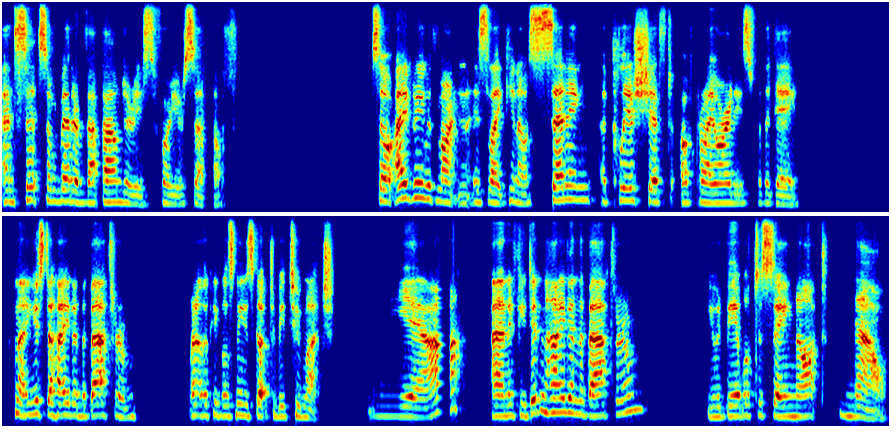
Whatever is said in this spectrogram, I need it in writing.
and set some better boundaries for yourself. So I agree with Martin. It's like, you know, setting a clear shift of priorities for the day. And I used to hide in the bathroom when other people's needs got to be too much. Yeah. And if you didn't hide in the bathroom, you would be able to say, not now.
